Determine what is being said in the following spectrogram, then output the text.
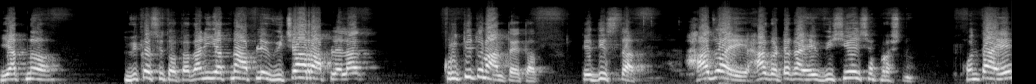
यातनं विकसित होतात आणि यातनं आपले विचार आपल्याला कृतीतून आणता येतात ते दिसतात. हा जो आहे हा घटक आहे विशेष प्रश्न. कोणता आहे?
